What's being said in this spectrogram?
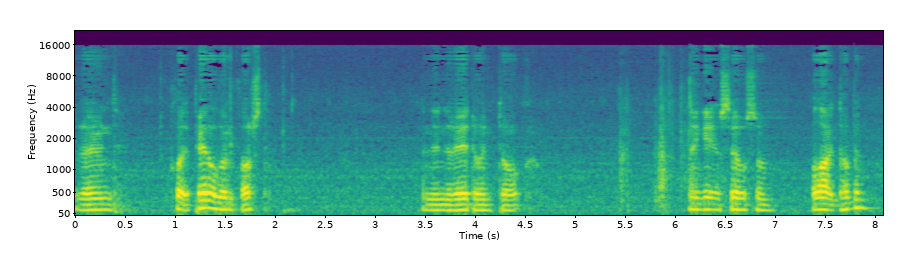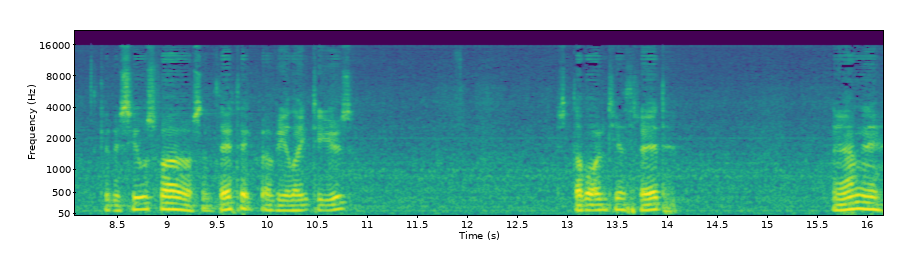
round. Click the pearl on first. And then the red on top. Then get yourself some black dubbin. Could be seals fur or synthetic, whatever you like to use. Just double it into your thread. Now I'm going to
